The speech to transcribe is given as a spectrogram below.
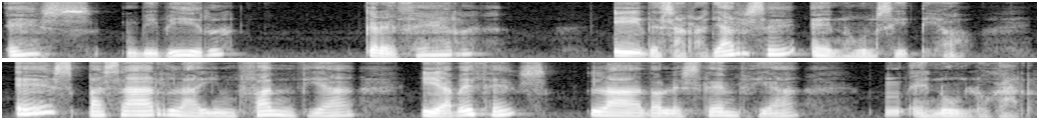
es vivir, crecer y desarrollarse en un sitio. Es pasar la infancia y a veces la adolescencia en un lugar.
